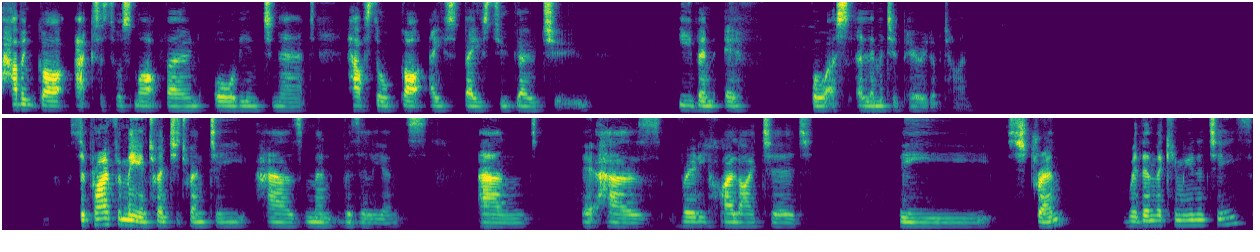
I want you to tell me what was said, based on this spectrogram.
haven't got access to a smartphone or the internet have still got a space to go to even if for a, a limited period of time. So pride for me in 2020 has meant resilience and it has really highlighted the strength within the communities,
